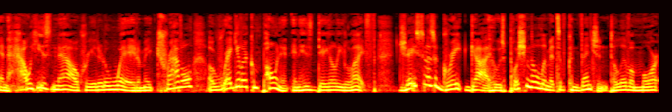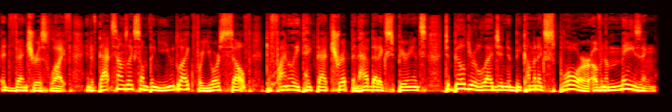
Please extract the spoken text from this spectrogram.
and how he's now created a way to make travel a regular component in his daily life. Jason is a great guy who is pushing the limits of convention to live a more adventurous life. And if that sounds like something you'd like for yourself to finally take that trip and have that experience to build your legend and become an explorer of an amazing,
